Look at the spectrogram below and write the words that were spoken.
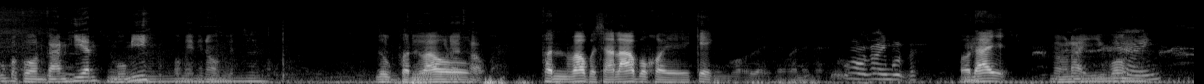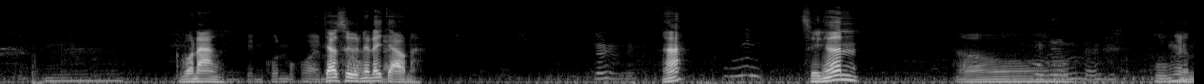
อุปกรณ์การเฮียนบ่มีพ่อแม่พี่น้องเลยลูกเพิ่นเว้าบ่ได้เข้า เพิ่นเว้าภาษาลาวบ่ค่อยเก่งบ่เอ่ยในวันนี้นะก็ได้หมดเลยบ่ได้เว้าได้อยู่บ่ไหนอืมบ่นางเป็นคนบ่ค่อยเจ้าซื้อในได้เจ้าน่ะได้ฮะซื้อเงินอ๋อหมดแล้วเลยผู้เงิเงินน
